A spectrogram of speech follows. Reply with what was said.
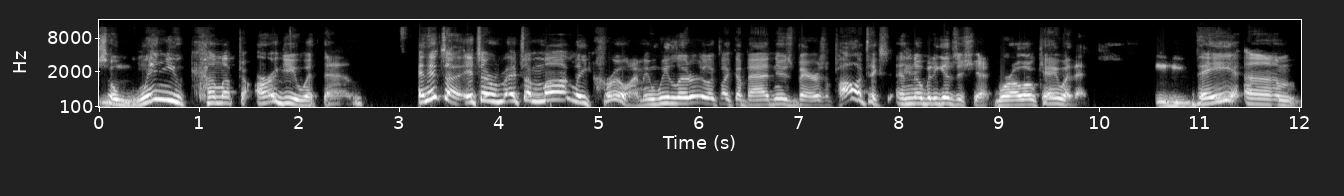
So mm-hmm. when you come up to argue with them, and it's a it's a it's a motley crew. I mean, we literally look like the bad news bears of politics, and nobody gives a shit. We're all okay with it. Mm-hmm. They um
